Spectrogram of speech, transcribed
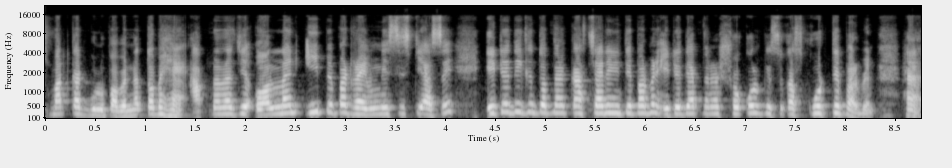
স্মার্ট কার্ডগুলো পাবেন না। তবে হ্যাঁ আপনারা যে অনলাইন ই পেপার ড্রাইভিং লাইসেন্সটি আছে, এটা দিয়ে কিন্তু আপনারা কাজ চালিয়ে নিতে পারবেন, এটা দিয়ে আপনারা সকল কিছু কাজ করতে পারবেন। হ্যাঁ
